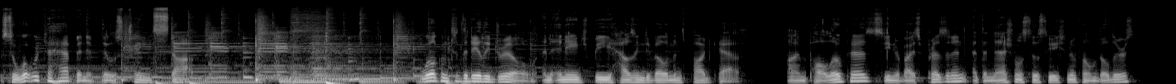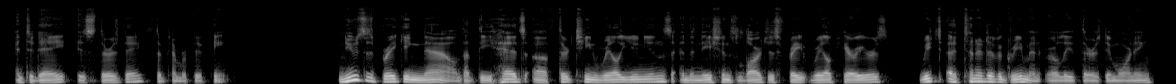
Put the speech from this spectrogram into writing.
So, what were to happen if those trains stopped? Welcome to the Daily Drill, an NAHB Housing Developments podcast. I'm Paul Lopez, Senior Vice President at the National Association of Home Builders, and today is Thursday, September 15th. News is breaking now that the heads of 13 rail unions and the nation's largest freight rail carriers reached a tentative agreement early Thursday morning,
